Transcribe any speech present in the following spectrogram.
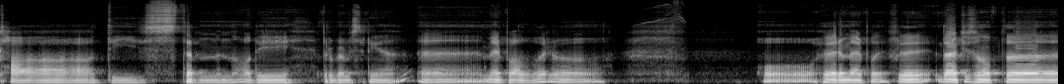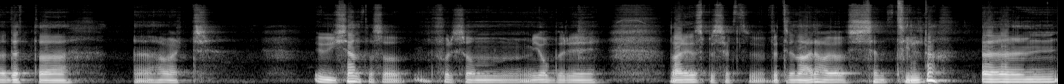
ta de stemmene og de problemstillingene eh, mer på alvor. Og, og, høre mer på dem. For det er jo ikke sånn at uh, dette uh, har vært ukjent. Altså folk som jobber i da jo spesielt veterinære har jo kjent til det. Uh,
